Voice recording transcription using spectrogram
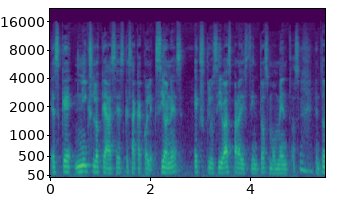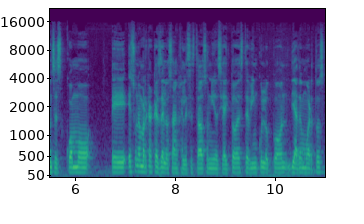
es que NYX lo que hace es que saca colecciones exclusivas para distintos momentos. Entonces, como eh, es una marca que es de Los Ángeles, Estados Unidos, y hay todo este vínculo con Día de Muertos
